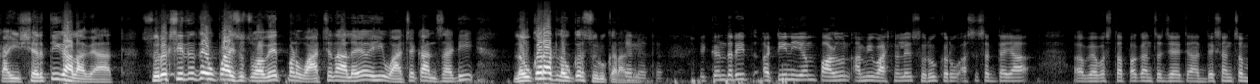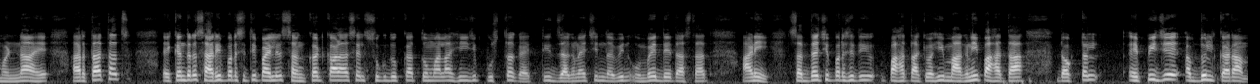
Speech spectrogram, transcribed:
काही शर्ती घालाव्यात सुरक्षितते उपाय सुचवावेत पण वाचनालयं ही वाचकांसाठी लवकरात लवकर सुरू करावी. एकंदरीत अटी नियम पाळून आम्ही वाचनालय सुरू करू असं सध्या या व्यवस्थापकांचं जे आहे त्या अध्यक्षांचं म्हणणं आहे. अर्थातच एकंदर सारी परिस्थिती पाहिली संकट काळ असेल सुखदुःखात तुम्हाला ही जी पुस्तकं आहेत ती जगण्याची नवीन उमेद देत असतात. आणि सध्याची परिस्थिती पाहता किंवा ही मागणी पाहता डॉक्टर ए पी जे अब्दुल कलाम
